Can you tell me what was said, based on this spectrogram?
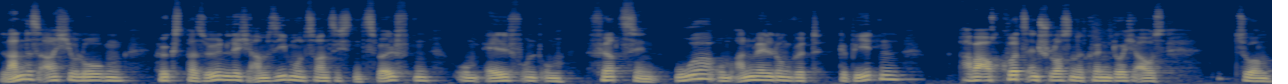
Landesarchäologen höchstpersönlich am 27.12. um 11 und um 14 Uhr. Um Anmeldung wird gebeten, aber auch Kurzentschlossene können durchaus zum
